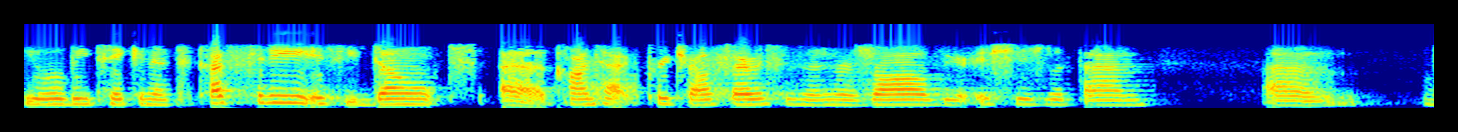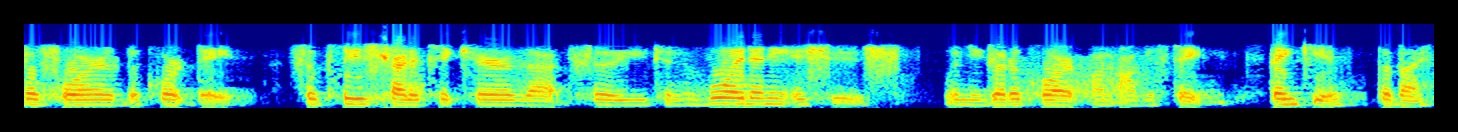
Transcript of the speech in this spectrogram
You will be taken into custody if you don't uh, contact pretrial services and resolve your issues with them um, before the court date. So please try to take care of that so you can avoid any issues when you go to court on August 8th. Thank you. Bye-bye.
